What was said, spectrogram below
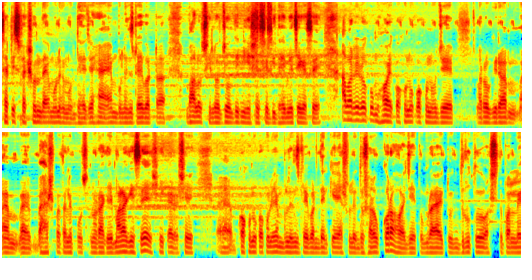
স্যাটিসফ্যাকশন দেয় মনের মধ্যে যে হ্যাঁ অ্যাম্বুলেন্স ড্রাইভারটা ভালো ছিল। জলদি নিয়ে এসেছে বিধায় বেঁচে গেছে। আবার এরকম হয় কখনো কখনো যে রোগীরা হাসপাতালে পৌঁছানোর আগে মারা গেছে, সেই কারণে সে কখনো কখনো অ্যাম্বুলেন্স ড্রাইভারদেরকে আসলে দোষারোপ করা হয় যে তোমরা একটু দ্রুত আসতে পারলে,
